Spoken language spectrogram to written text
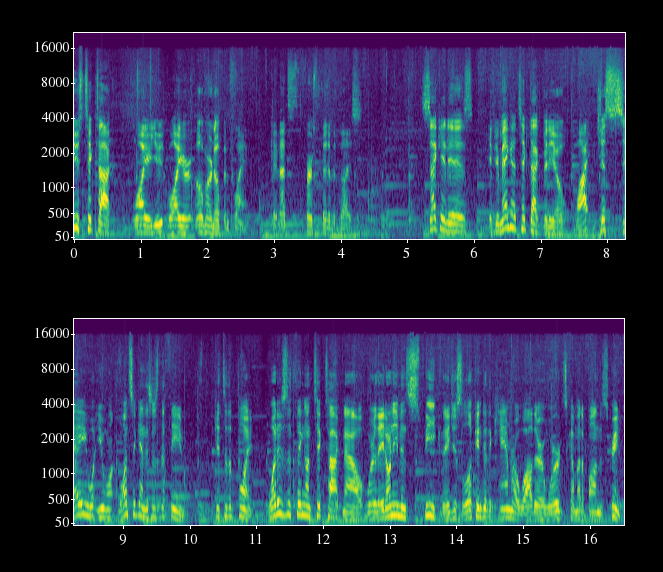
use TikTok while you're while you're over an open flame. Okay, that's the first bit of advice. Second is if you're making a TikTok video, why just say what you want. Once again, this is the theme. Get to the point. What is the thing on TikTok now where they don't even speak? They just look into the camera while there are words coming up on the screen.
